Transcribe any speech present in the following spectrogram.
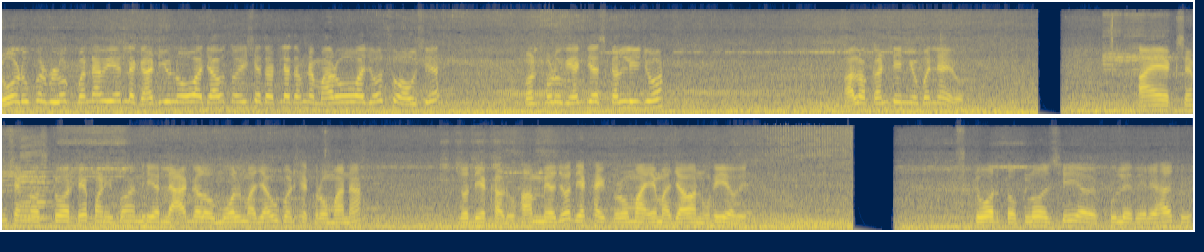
રોડ ઉપર બ્લોગ બનાવી એટલે ગાડીઓનો અવાજ આવતો હોય છે તો એટલે તમને મારો અવાજ ઓછો આવશે. પણ થોડુંક એડજસ્ટ કરી લીજો. હાલો કન્ટિન્યુ બનાવ્યો. આ એક સેમસંગનો સ્ટોર છે પણ એ બંધ છે, એટલે આગળ મોલમાં જવું પડશે ક્રોમાના જો દેખાડું. સામે જો દેખાય ક્રોમા એમાં જવાનું છે હવે. સ્ટોર તો ક્લોઝ છે, હવે ખુલે ત્યારે સાચું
